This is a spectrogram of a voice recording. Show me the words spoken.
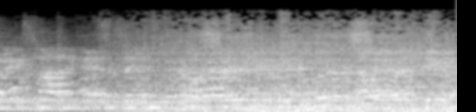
raise my hands and given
